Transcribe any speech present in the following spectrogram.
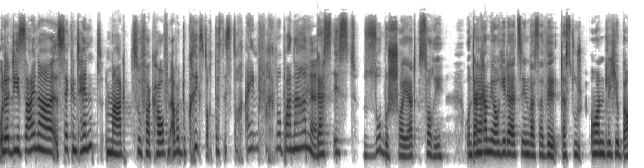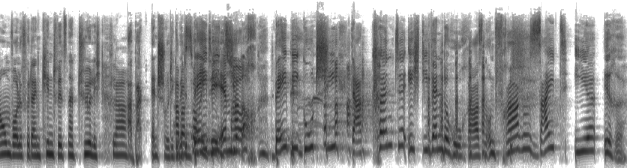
oder Designer Secondhand-Markt zu verkaufen. Aber du kriegst doch, das ist doch einfach nur Banane. Das ist so bescheuert, sorry. Und da Ja. kann mir auch jeder erzählen, was er will. Dass du ordentliche Baumwolle für dein Kind willst, natürlich. Klar. Aber entschuldige Aber bitte, sorry, Baby DM hat Dior, auch- Baby Gucci, da könnte ich die Wände hochrasen und fragen, seid ihr irre?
